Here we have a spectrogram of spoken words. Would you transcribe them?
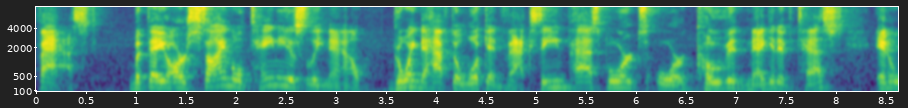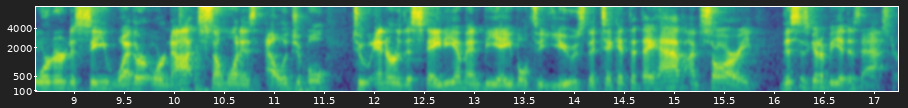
fast, but they are simultaneously now going to have to look at vaccine passports or COVID negative tests in order to see whether or not someone is eligible to enter the stadium and be able to use the ticket that they have. I'm sorry, this is going to be a disaster.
